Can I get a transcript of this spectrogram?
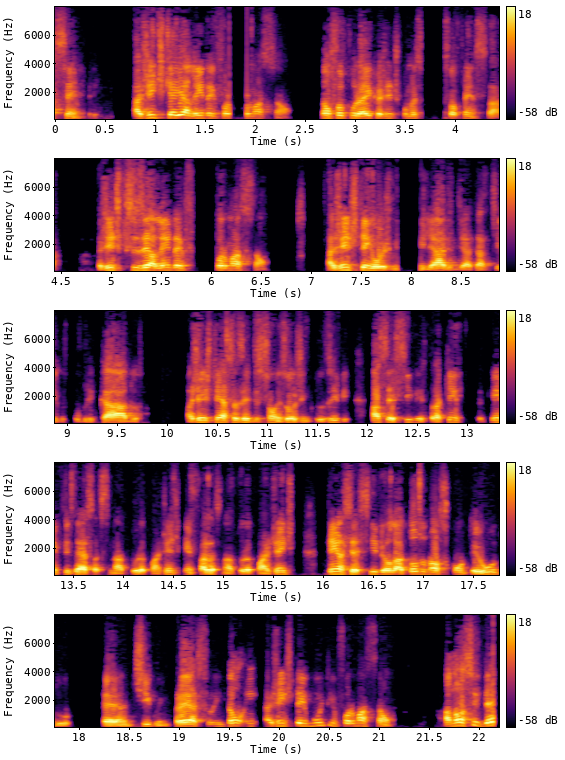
sempre. A gente quer ir além da informação. Então, foi por aí que a gente começou a pensar. A gente precisa ir além da informação. A gente tem hoje milhares de artigos publicados, a gente tem essas edições hoje, inclusive, acessíveis para quem, quem fizer essa assinatura com a gente, quem faz assinatura com a gente, tem acessível lá todo o nosso conteúdo é, antigo impresso. Então, a gente tem muita informação. A nossa ideia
